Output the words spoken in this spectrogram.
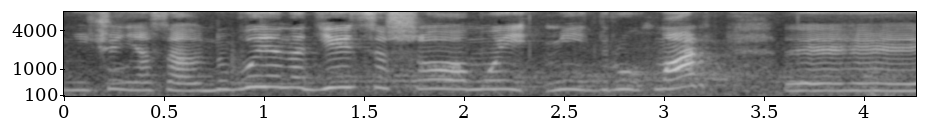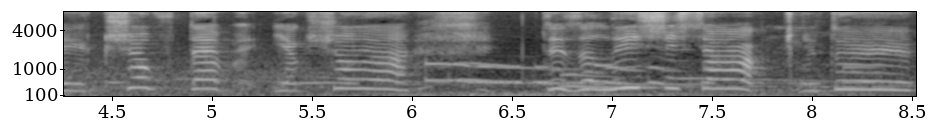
нічого не стане. Ну будемо надіятися, що мій, мій друг Марк, е, якщо в тебе, якщо ти залишишся, ти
